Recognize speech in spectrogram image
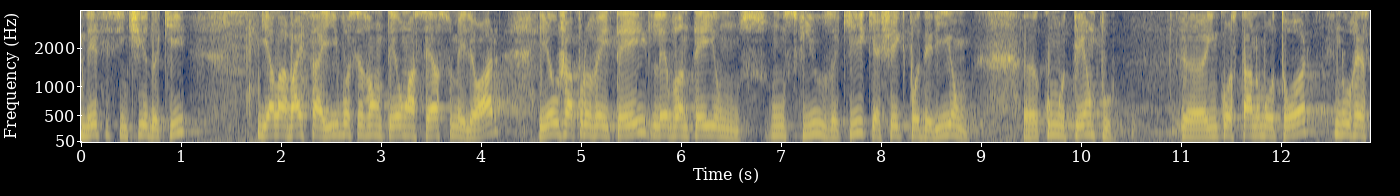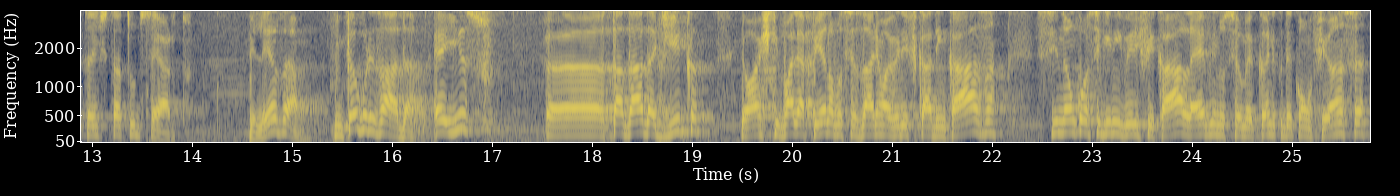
nesse sentido aqui e ela vai sair vocês vão ter um acesso melhor. Eu já aproveitei, levantei uns, uns fios aqui que achei que poderiam, uh, com o tempo, uh, encostar no motor, no restante está tudo certo. Beleza? Então, gurizada, é isso. Uh, tá dada a dica. Eu acho que vale a pena vocês darem uma verificada em casa. Se não conseguirem verificar, levem no seu mecânico de confiança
